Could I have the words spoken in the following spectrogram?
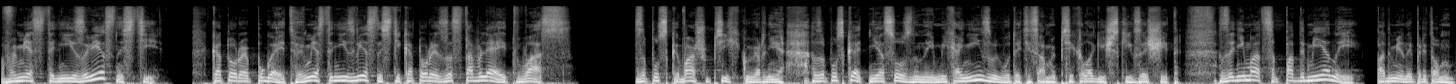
вместо неизвестности, которая пугает, вместо неизвестности, которая заставляет вас запускать вашу психику, вернее, запускать неосознанные механизмы, вот эти самые психологических защит, заниматься подменой, подменой при том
